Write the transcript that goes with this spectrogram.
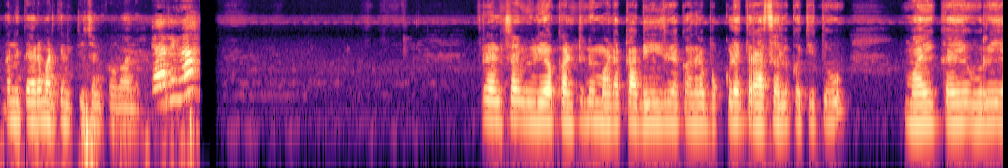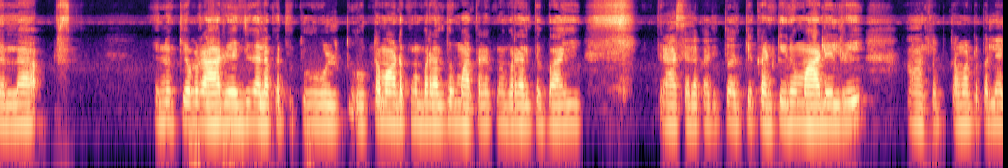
ನಾನು ತಯಾರು ಮಾಡ್ತೀನಿ ಟ್ಯೂಷನ್ಗೆ ಹೋಗೋಣ. ಫ್ರೆಂಡ್ಸ ವಿಡಿಯೋ ಕಂಟಿನ್ಯೂ ಮಾಡೋಕ್ಕಾಗಲಿಲ್ಲ ಯಾಕಂದ್ರೆ ಬುಕ್ಕಳೆ ತ್ರಾಸ ಅಲ್ಕತ್ತಿತ್ತು ಮೈ, ಕೈ, ಉರಿ ಎಲ್ಲ ಇನ್ನು ಕೇಳ್ಬಿಡ್ರಿ ಆ ರೇಂಜಿಗೆ ಅಲಕತ್ತಿತ್ತು ಉಲ್ಟ್, ಊಟ ಮಾಡೋಕ್ಕೂ ಬರಲ್ದು ಮಾತಾಡೋಕ್ಕೂ ಬರಲ್ದು, ಬಾಯಿ ತ್ರಾಸ ಅಲಕತ್ತಿತ್ತು ಅದಕ್ಕೆ ಕಂಟಿನ್ಯೂ ಮಾಡಲಿಲ್ಲ ರೀ. ಸ್ವಲ್ಪ ಟೊಮೆಟೊ ಪಲ್ಯ,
